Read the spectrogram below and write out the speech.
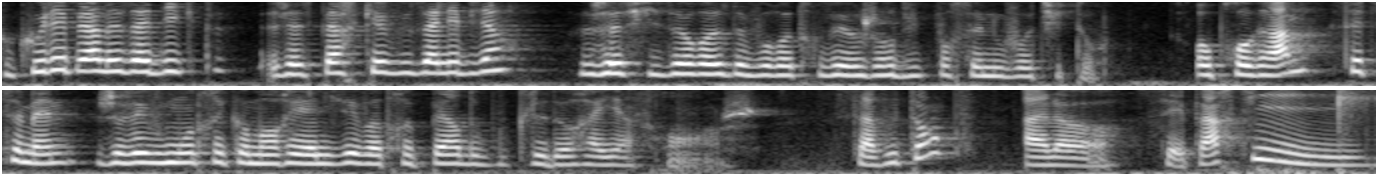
Coucou les perles addicts, j'espère que vous allez bien. Je suis heureuse de vous retrouver aujourd'hui pour ce nouveau tuto. Au programme, cette semaine, je vais vous montrer comment réaliser votre paire de boucles d'oreilles à franges. Ça vous tente? Alors, c'est parti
